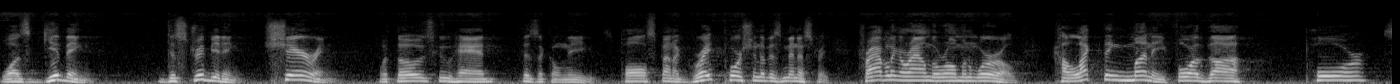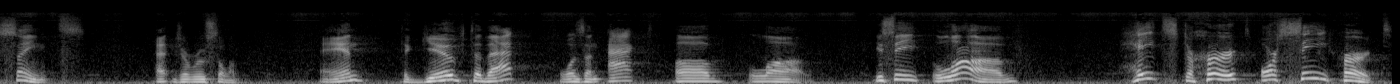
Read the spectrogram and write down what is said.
was giving, distributing, sharing with those who had physical needs. Paul spent a great portion of his ministry traveling around the Roman world, collecting money for the poor saints at Jerusalem. And to give to that was an act of love. You see, love hates to hurt or see hurt.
